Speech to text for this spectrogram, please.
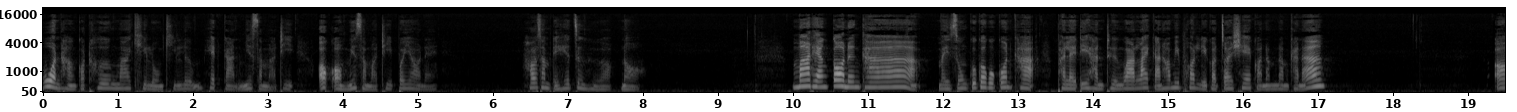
ว่วนหางก็เทิงมาขี้หลงขี้ลืมเหตุการณ์มีสมาธิ ออกออมมีสมาธิปย่อแน่เฮาซำแต่เฮ็ดจึงเหือกเนาะมาแทงก้อนึงค่ะ ไม่ซุงกูก็กูก้นค่ะภายไลที่หันถึงว่ารายการเฮามีพอดหลีก็จอยแช่ก่อนนำๆค่ะนะอ๋อ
